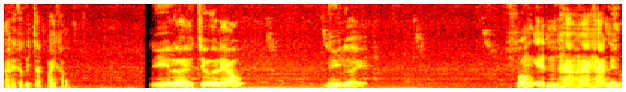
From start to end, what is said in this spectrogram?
อะไรครับไปจัดไปครับ นี่เลยเจอแล้ว นี่เลยสองเอ็นห้าห้าห้าหนึ่ง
